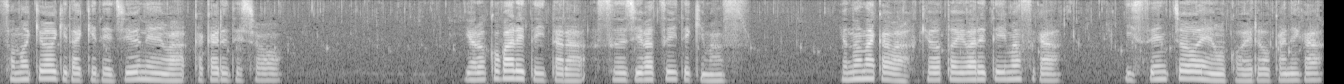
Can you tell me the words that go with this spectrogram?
その競技だけで10年はかかるでしょう。喜ばれていたら数字はついてきます。世の中は不況と言われていますが1000兆円を超えるお金が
